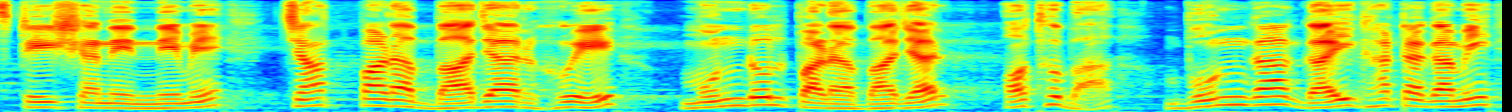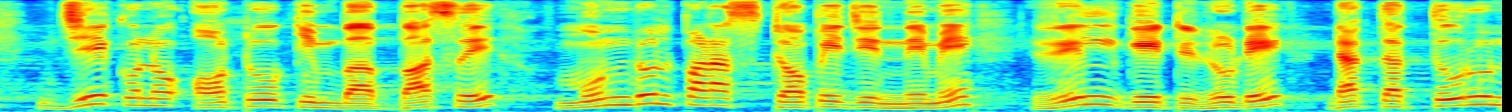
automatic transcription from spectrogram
স্টেশনে নেমে চাঁদপাড়া বাজার হয়ে মণ্ডলপাড়া বাজার অথবা বনগা গাইঘাটাগামী যে কোনো অটো কিংবা বাসে মণ্ডলপাড়া স্টপেজে নেমে রেলগেট রোডে ডাক্তার তরুণ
